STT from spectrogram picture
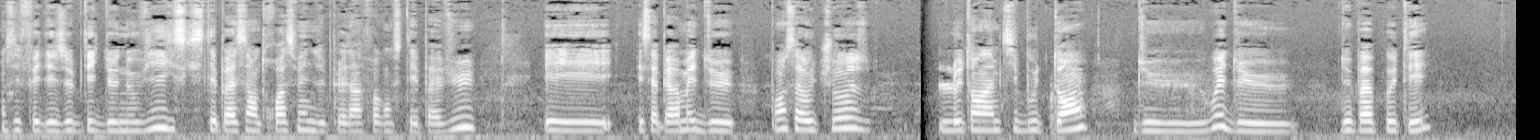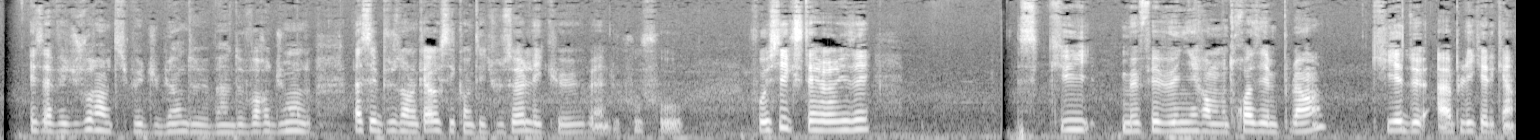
on s'est fait des updates de nos vies, ce qui s'était passé en trois semaines depuis la dernière fois qu'on s'était pas vu. Et, et, ça permet de penser à autre chose le temps d'un petit bout de temps, de, ouais, de, de papoter. Et ça fait toujours un petit peu du bien de, ben, de voir du monde. Là, c'est plus dans le cas où c'est quand tu es tout seul et que, ben, du coup, faut, faut aussi extérioriser ce qui me fait venir à mon troisième plan, qui est de appeler quelqu'un.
